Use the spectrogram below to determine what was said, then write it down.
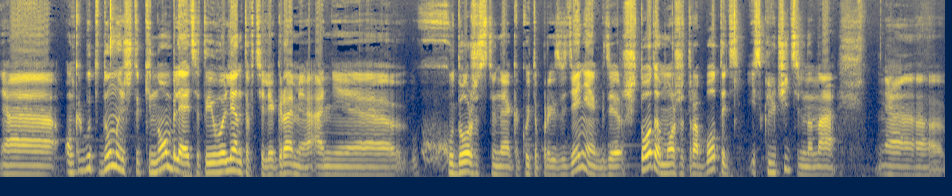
а, он как будто думает, что кино, блядь, это его лента в Телеграме, а не художественное какое-то произведение, где что-то может работать исключительно на а,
